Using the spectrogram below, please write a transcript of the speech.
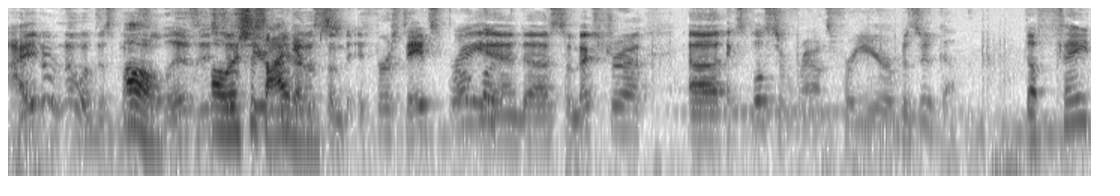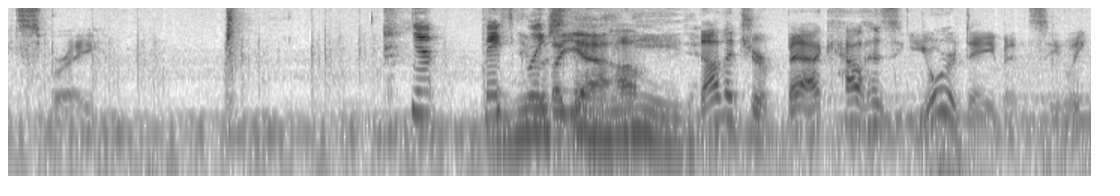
I don't know what this puzzle Oh. is. It's Oh, just it's just here to give us items. some first aid spray Oh, and uh, some extra uh, explosive rounds for your bazooka. The fate spray. Yep. Basically. Newest But yeah, um, now that you're back, how has your day been, Seely?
